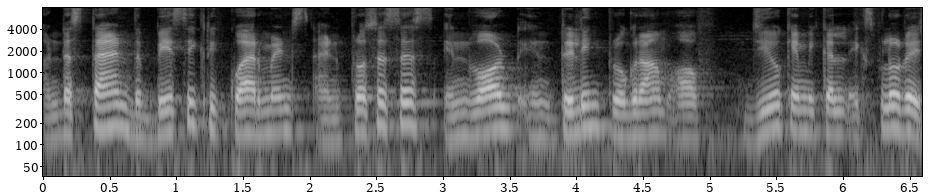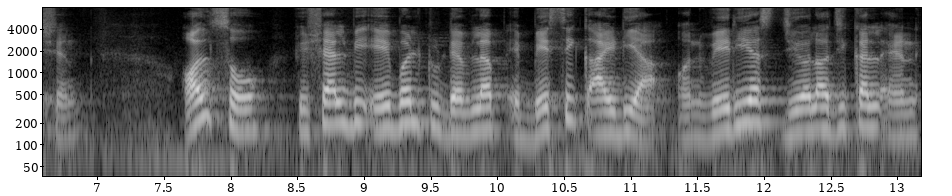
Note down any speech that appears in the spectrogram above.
understand the basic requirements and processes involved in drilling program of geochemical exploration. Also, you shall be able to develop a basic idea on various geological and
